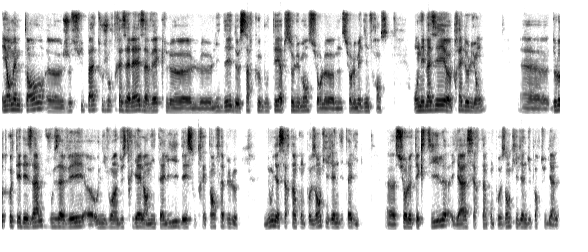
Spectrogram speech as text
et en même temps, euh, je ne suis pas toujours très à l'aise avec l'idée de s'arc-bouter absolument sur le, sur le Made in France. On est basé euh, près de Lyon. de l'autre côté des Alpes, vous avez au niveau industriel en Italie des sous-traitants fabuleux. Nous, il y a certains composants qui viennent d'Italie. sur le textile, il y a certains composants qui viennent du Portugal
